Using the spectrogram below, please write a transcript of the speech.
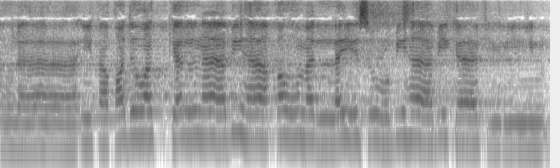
هؤلاء فقد وكلنا بها قوما ليسوا بها بكافرين.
